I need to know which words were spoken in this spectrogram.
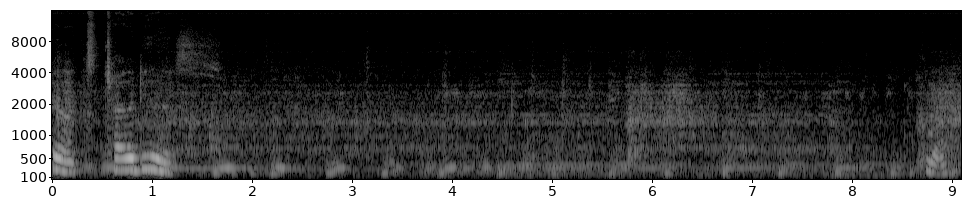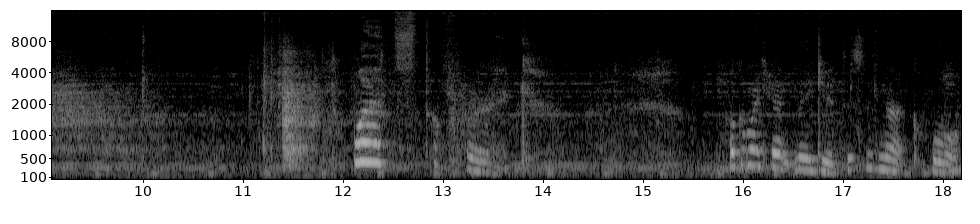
Hey, let's try to do this. What the frick? How come I can't make it? This is not cool.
